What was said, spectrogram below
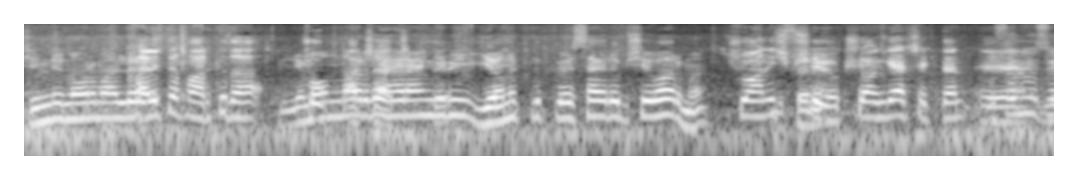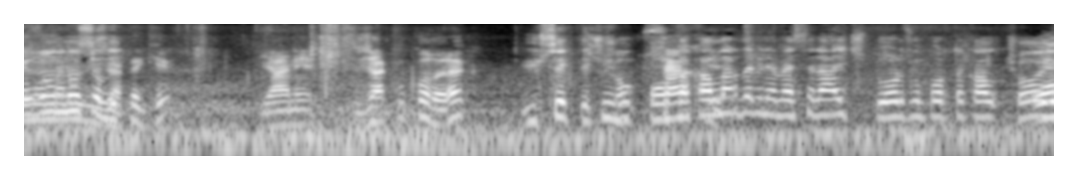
Şimdi normalde Kalite farkı da limonlarda herhangi çıktı. bir yanıklık vesaire bir şey var mı? Şu an hiçbir Bu şey yok. Şu an gerçekten Bu e, sene sezon nasıldı güzel. peki? Yani sıcaklık olarak Yüksekti çünkü Çok portakallarda bile mesela hiç doğru düzgün portakal Çoğu olmuyor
